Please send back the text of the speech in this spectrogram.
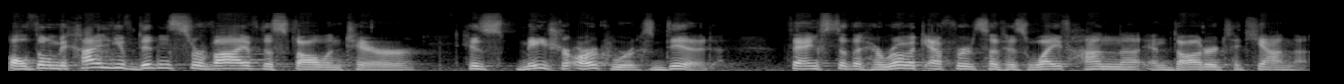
Although Mykhailiv didn't survive the Stalin terror, his major artworks did, thanks to the heroic efforts of his wife Hanna and daughter Tetiana.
